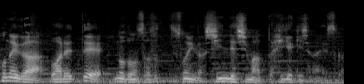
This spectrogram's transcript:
骨が割れて喉に刺さってその犬が死んでしまった悲劇じゃないですか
